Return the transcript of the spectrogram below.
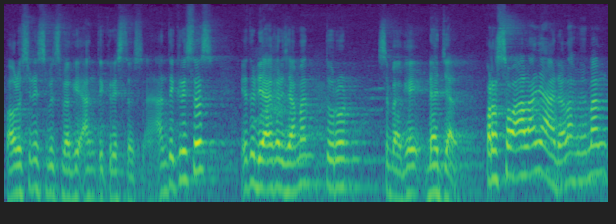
Paulus ini disebut sebagai antikristus. Nah, antikristus itu di akhir zaman turun sebagai dajjal. Persoalannya adalah memang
